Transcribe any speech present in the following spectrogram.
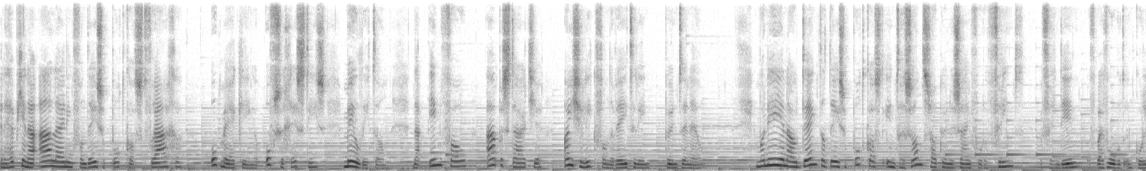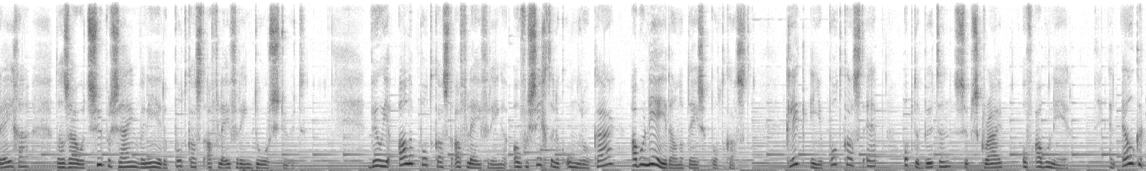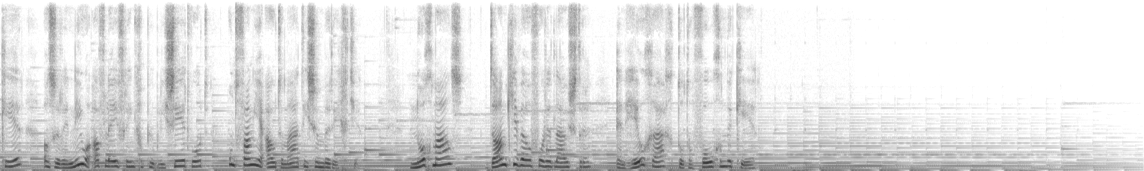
En heb je naar aanleiding van deze podcast vragen, opmerkingen of suggesties? Mail dit dan naar info apenstaartje angeliekvandewetering.nl Wanneer je nou denkt dat deze podcast interessant zou kunnen zijn voor een vriend, een vriendin of bijvoorbeeld een collega, dan zou het super zijn wanneer je de podcastaflevering doorstuurt. Wil je alle podcastafleveringen overzichtelijk onder elkaar? Abonneer je dan op deze podcast. Klik in je podcast-app op de button subscribe of abonneer. En elke keer als er een nieuwe aflevering gepubliceerd wordt, ontvang je automatisch een berichtje. Nogmaals, dank je wel voor het luisteren en heel graag tot een volgende keer.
